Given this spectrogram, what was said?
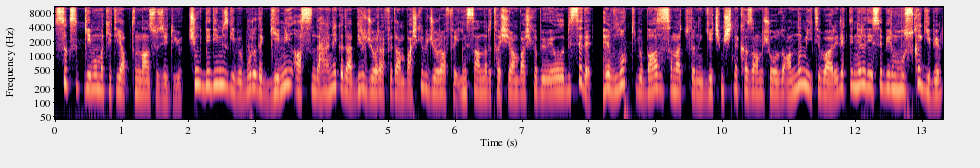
sık sık gemi maketi yaptığından söz ediyor. Çünkü dediğimiz gibi burada gemi aslında her ne kadar bir coğrafyadan başka bir coğrafya insanları taşıyan başka bir üye olabilse de Havelock gibi bazı sanatçıların geçmişine kazanmış olduğu anlam itibariyle neredeyse bir muska gibi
